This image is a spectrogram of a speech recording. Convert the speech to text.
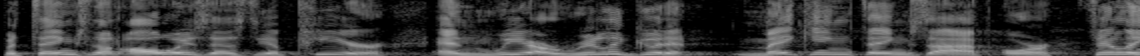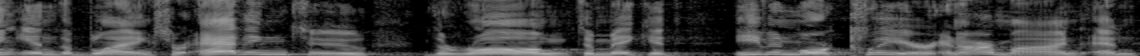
But things not always as they appear. And we are really good at making things up or filling in the blanks or adding to the wrong to make it even more clear in our mind and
